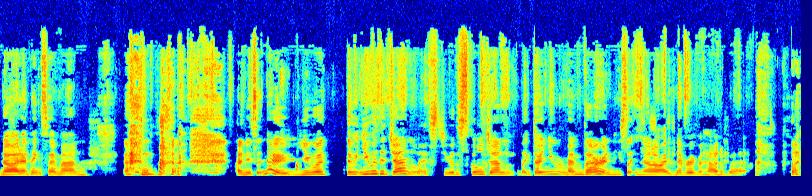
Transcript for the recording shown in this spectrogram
no i don't think so man. And and he said no you were you were the journalist you were the school journalist like don't you remember? And he's like no i'd never even heard of it.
